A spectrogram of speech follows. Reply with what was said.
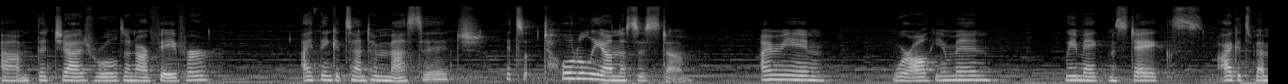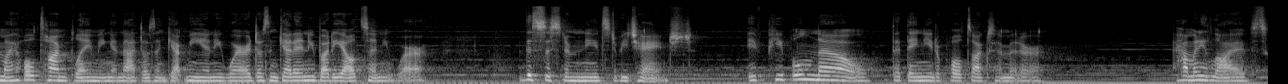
um, the judge ruled in our favor. I think it sent a message. It's totally on the system. I mean, we're all human. We make mistakes. I could spend my whole time blaming, and that doesn't get me anywhere. It doesn't get anybody else anywhere the system needs to be changed. If people know that they need a pulse oximeter, how many lives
